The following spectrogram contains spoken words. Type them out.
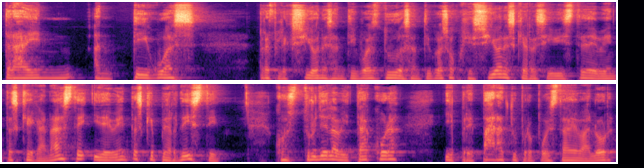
trae antiguas reflexiones, antiguas dudas, antiguas objeciones que recibiste de ventas que ganaste y de ventas que perdiste. Construye la bitácora y prepara tu propuesta de valor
